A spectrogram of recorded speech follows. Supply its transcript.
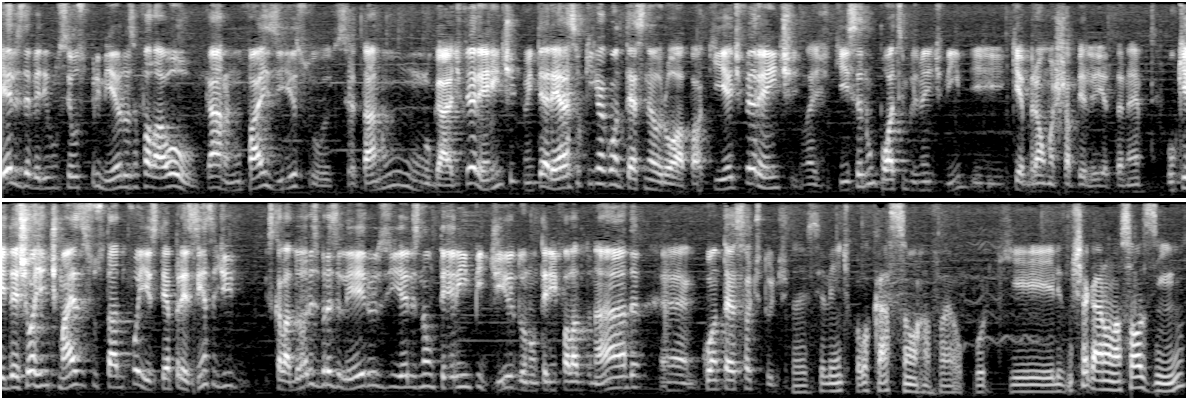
eles deveriam ser os primeiros a falar: ô, oh, cara, não faz isso, você tá num lugar diferente, não interessa o que, que acontece na Europa, aqui é diferente. Aqui você não pode simplesmente vir e quebrar uma chapeleta, né? O que deixou a gente mais assustado foi isso, ter a presença de escaladores brasileiros e eles não terem impedido, não terem falado nada é, quanto a essa altitude. É excelente colocação, Rafael, porque eles não chegaram lá sozinhos,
